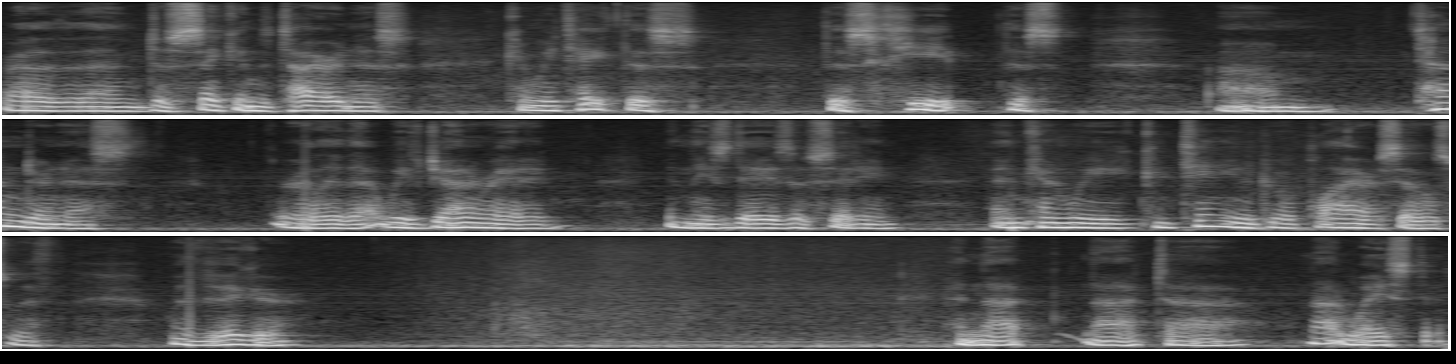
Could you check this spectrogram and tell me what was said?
rather than just sink into tiredness, can we take this, this heat, this um, tenderness, really, that we've generated in these days of sitting, and can we continue to apply ourselves with, with vigor and not, not, uh, not waste it?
